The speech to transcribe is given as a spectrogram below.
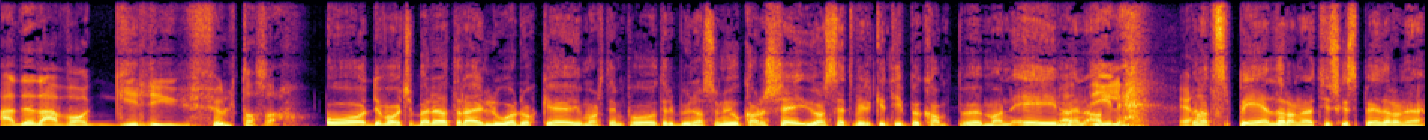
Nei, det der var grufullt, altså. Og det var ikke bare at de lo av dere, Martin, på tribunen, som jo kanskje uansett hvilken type kamp man er i, Ja, men, at, ja. men at spillerne, de tyske spillerne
